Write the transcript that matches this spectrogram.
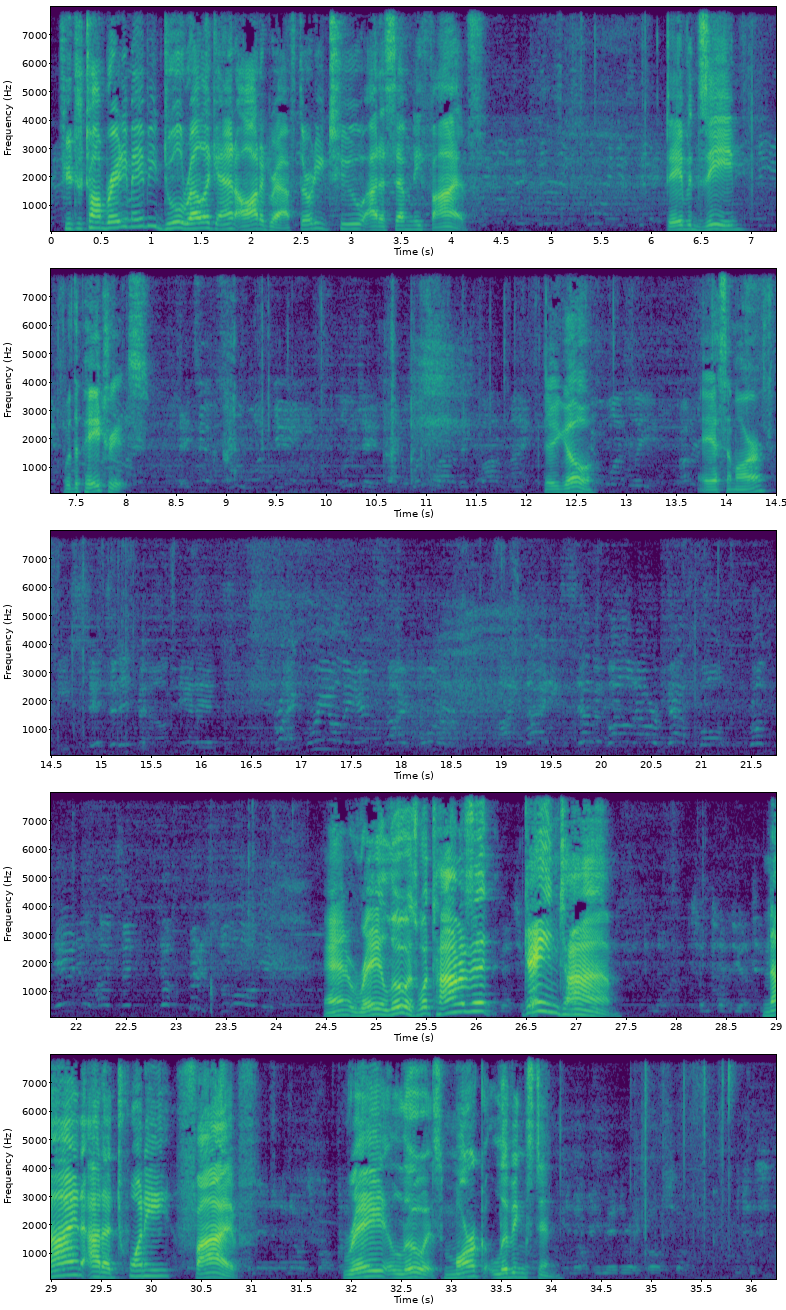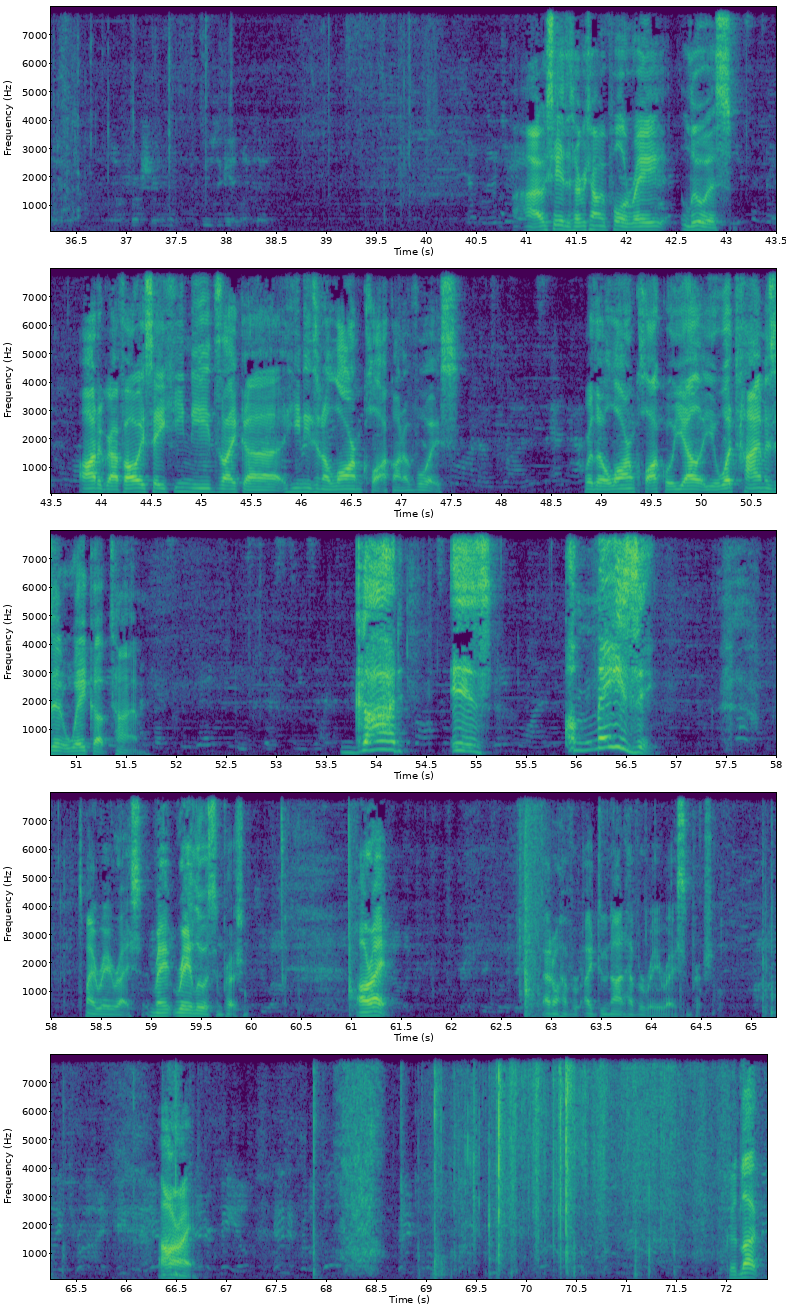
Future Tom Brady, maybe? Dual relic and autograph. 32 out of 75. David Z with the Patriots. There you go. ASMR. And Ray Lewis. What time is it? Game time. 9 out of 25. Ray Lewis. Mark Livingston. I always say this every time we pull a Ray Lewis autograph. I always say he needs like a he needs an alarm clock on a voice, where the alarm clock will yell at you, "What time is it? Wake up time." God is amazing. It's my Ray Rice, Ray, Ray Lewis impression. All right, I don't have, a, I do not have a Ray Rice impression. All right. Good luck.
